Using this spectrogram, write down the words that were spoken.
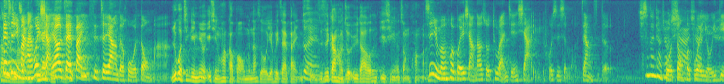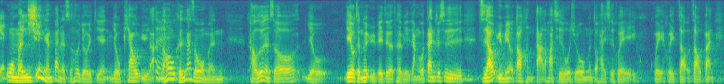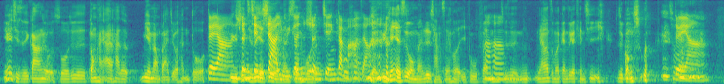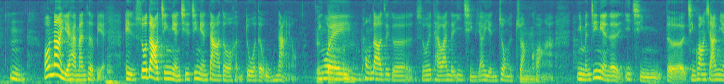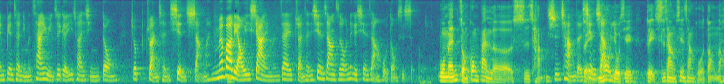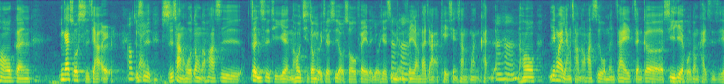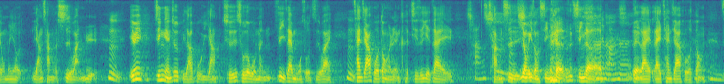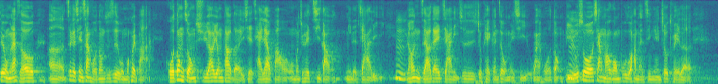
但是你们还会想要再办一次这样的活动吗？如果今年没有疫情的话，搞不好我们那时候也会再办一次，只是刚好就遇到疫情的状况啊。是你们会不会想到说突然间下雨或是什么这样子的其实那条活动会不会有一？点我们去？年办的时候有一点有飘雨啦，然后可是那时候我们讨论的时候有也有针对雨备这个特别讲过，但就是只要雨没有到很大的话，其实我觉得我们都还是会会会照照办，因为其实刚刚有说就是东海岸它的面貌本来就有很多。对啊，雨天瞬其实也是间下我们雨生活的跟瞬间干嘛一部分这样？对，雨天也是我们日常生活的一部分就是你你要怎么跟这个天气就是共处。没错，对呀、嗯，哦，那也还蛮特别。诶，说到今年，其实今年大家都有很多的无奈哦，因为碰到这个所谓台湾的疫情比较严重的状况啊。你们今年的疫情的情况下面，变成你们参与这个一传行动，就转成线上嘛？你们要不要聊一下你们在转成线上之后，那个线上活动是什么？我们总共办了十场，十场的线上然后有些对十场线上活动，然后跟应该说十加二就是十场活动的话是正式体验，然后其中有一些是有收费的，有一些是免费让大家可以线上观看的。嗯然后另外两场的话是我们在整个系列活动开始之前，我们有两场的试玩日。嗯，因为今年就比较不一样，其实除了我们自己在摸索之外，嗯。参加活动的人可其实也在尝试尝试用一种 新的新的方式，对，来来参加活动。所以我们那时候呃，这个线上活动就是我们会把活动中需要用到的一些材料包，我们就会寄到你的家里。嗯，然后你只要在家里，就是就可以跟着我们一起玩活动。比如说像毛公部落，他们今年就推了。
